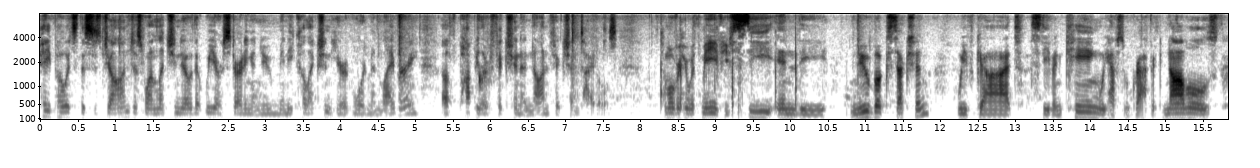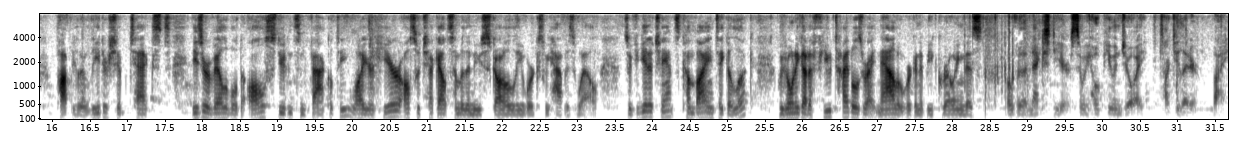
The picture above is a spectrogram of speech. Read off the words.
Hey poets, this is John. Just want to let you know that we are starting a new mini collection here at Wardman Library of popular fiction and nonfiction titles. Come over here with me. If you see in the new book section, we've got Stephen King, we have some graphic novels, popular leadership texts. These are available to all students and faculty. While you're here, also check out some of the new scholarly works we have as well. So if you get a chance, come by and take a look. We've only got a few titles right now, but we're going to be growing this over the next year. So we hope you enjoy. Talk to you later. Bye.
